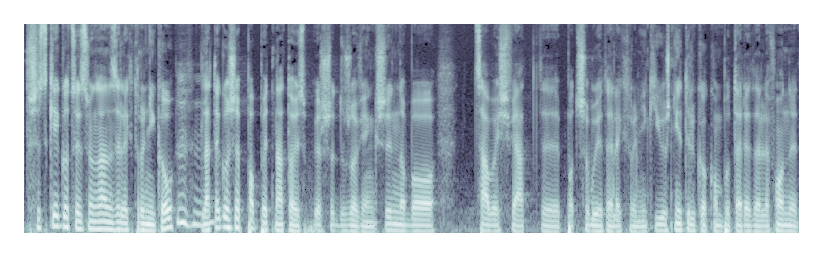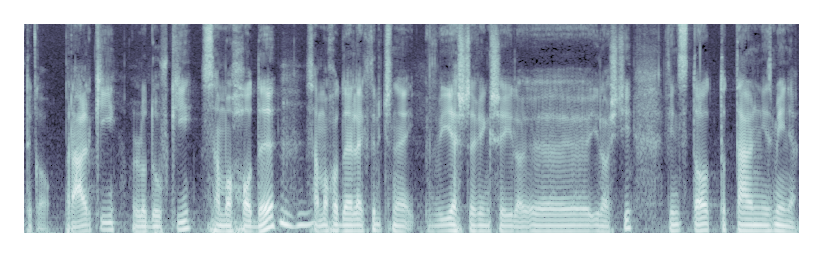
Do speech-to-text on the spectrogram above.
wszystkiego, co jest związane z elektroniką, Mhm. dlatego że popyt na to jest po pierwsze dużo większy, no bo cały świat y, potrzebuje tej elektroniki, już nie tylko komputery, telefony, tylko pralki, lodówki, samochody, Mhm. samochody elektryczne w jeszcze większej ilo- y, ilości, więc to totalnie zmienia.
